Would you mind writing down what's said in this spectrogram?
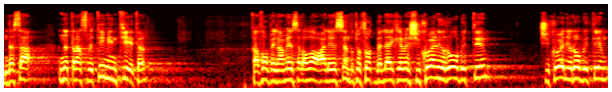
Ndërsa në transmetimin tjetër Ka thonë pejgamberi sallallahu aleyhi wa sallam, do t'ju thotë melajkeve, shikojeni robit tim, shikojeni robit tim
